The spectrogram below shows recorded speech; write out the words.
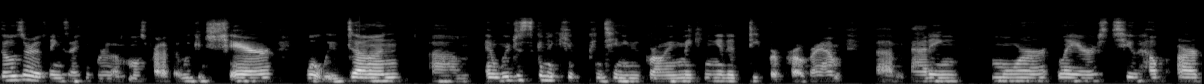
those are the things i think we're the most proud of that we can share what we've done um, and we're just going to keep continue growing making it a deeper program um, adding more layers to help our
